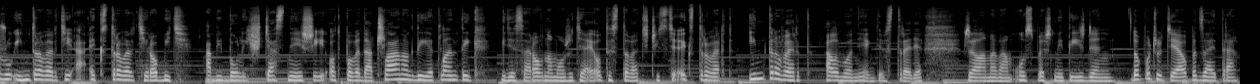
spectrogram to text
Môžu introverti a extroverti robiť, aby boli šťastnejší, odpovedá článok The Atlantic, kde sa rovno môžete aj otestovať, či ste extrovert, introvert alebo niekde v strede. Želáme vám úspešný týždeň. Do počutia opäť zajtra.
